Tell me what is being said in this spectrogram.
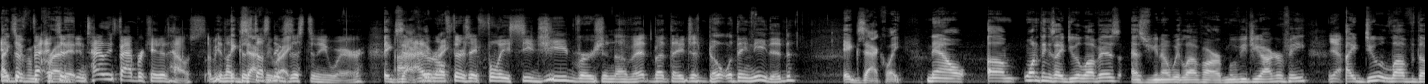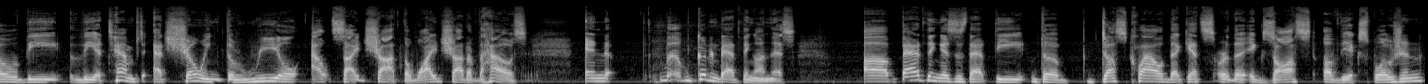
i give him fa- it's an entirely fabricated house. I mean, like this doesn't right. exist anywhere. Uh, Exactly I don't know if there's a fully CG'd version of it, but they just built what they needed. Exactly. Now, um, one of the things I do love is, as you know, we love our movie geography. Yeah. I do love though the the attempt at showing the real outside shot, the wide shot of the house, and uh, good and bad thing on this. Uh, bad thing is is that the the dust cloud that gets or the exhaust of the explosion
